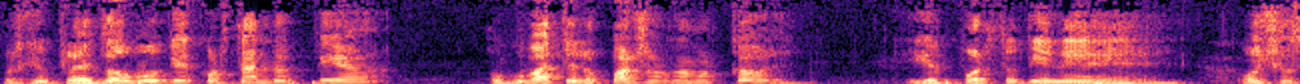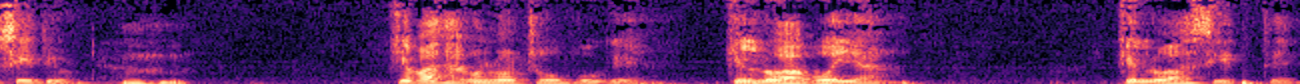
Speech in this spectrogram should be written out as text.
Por ejemplo, hay dos buques cortando espía, ocupaste los cuatro remolcadores y el puerto tiene ocho sitios. Ujú. ¿Qué pasa con los otros buques? ¿Quién los apoya? ¿Quién los asiste?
